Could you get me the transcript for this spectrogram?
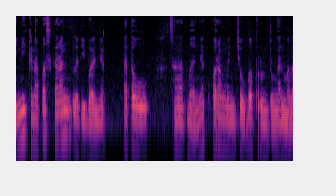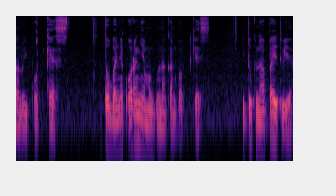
ini kenapa sekarang lebih banyak atau sangat banyak orang mencoba peruntungan melalui podcast? Atau banyak orang yang menggunakan podcast? Itu kenapa itu ya?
